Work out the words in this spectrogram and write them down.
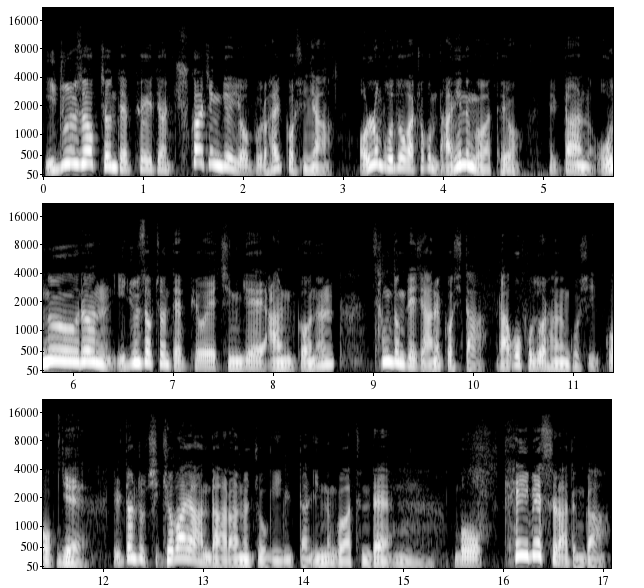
이준석 전 대표에 대한 추가 징계 여부를 할 것이냐 언론 보도가 조금 나뉘는 것 같아요. 일단 오늘은 이준석 전 대표의 징계 안건은 상정되지 않을 것이다라고 보도를 하는 곳이 있고 예. 일단 좀 지켜봐야 한다라는 쪽이 일단 있는 것 같은데 음. 뭐 KBS라든가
